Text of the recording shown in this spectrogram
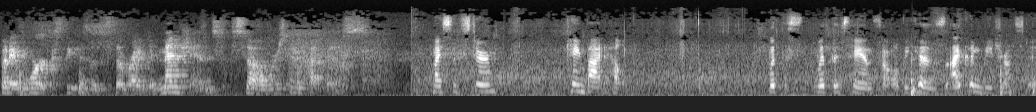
but it works because it's the right dimensions. So we're just gonna cut this. My sister came by to help with this, with this handsaw because I couldn't be trusted.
